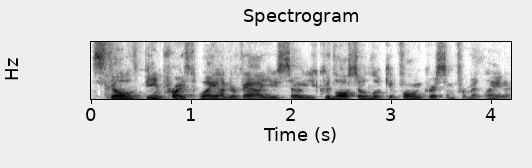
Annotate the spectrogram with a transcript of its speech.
still being priced way undervalued. So you could also look at Vaughn Grissom from Atlanta.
